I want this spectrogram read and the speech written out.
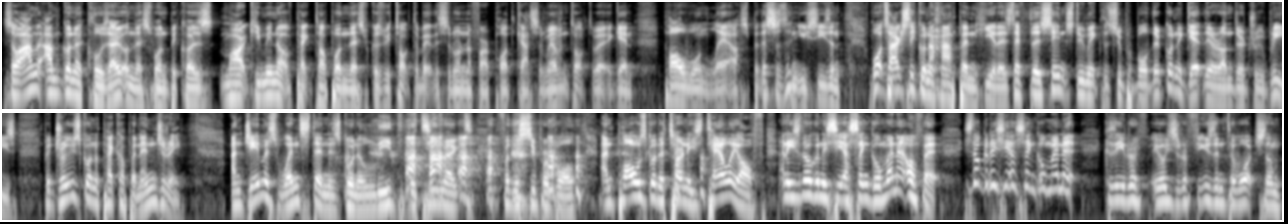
So I'm I'm going to close out on this one because Mark, you may not have picked up on this because we talked about this in one of our podcasts and we haven't talked about it again. Paul won't let us, but this is a new season. What's actually going to happen here is if the Saints do make the Super Bowl, they're going to get there under Drew Brees, but Drew's going to pick up an injury, and Jameis Winston is going to lead the team out for the Super Bowl, and Paul's going to turn his telly off, and he's not going to see a single minute of it. He's not going to see a single minute because he, ref- he's refusing to watch them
